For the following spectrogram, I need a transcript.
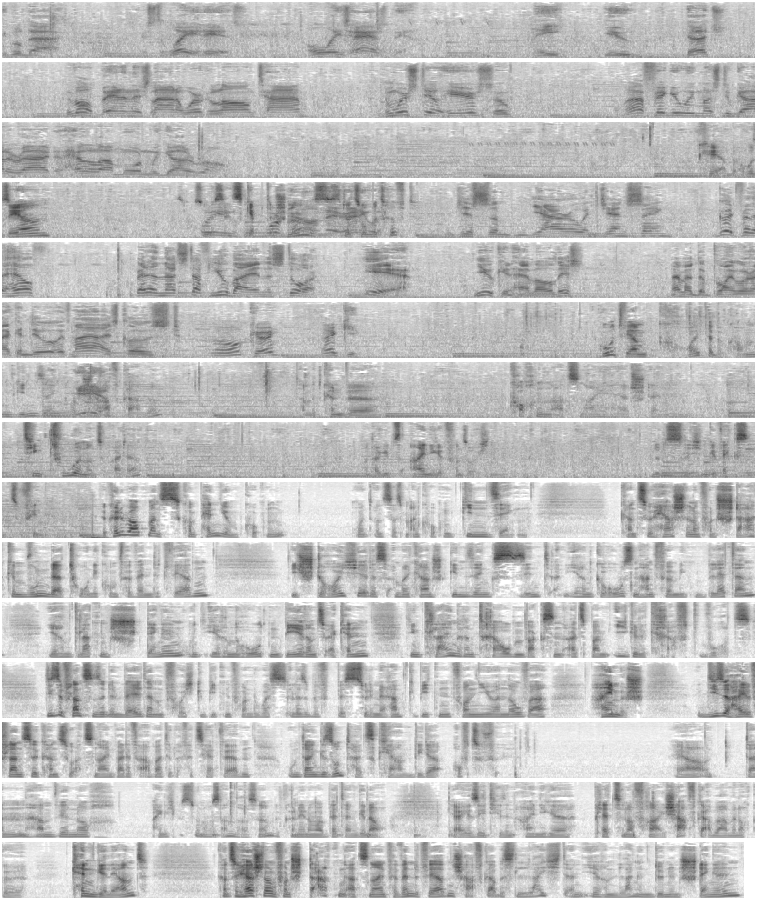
People die. It's the way it is. Always has been. Me, you, Dutch. We've all been in this line of work a long time. And we're still here, so... well, I figure we must have got it right a hell of a lot more than we got it wrong. Okay, aber Hosea ist so ein are bisschen you skeptisch, working ne, on was die there, Situation anyway? betrifft. Just some yarrow and ginseng. Good for the health. Better than that stuff you buy in the store. Yeah, you can have all this. I'm at the point where I can do it with my eyes closed. Oh, okay. Thank you. Gut, wir haben Kräuter bekommen, Ginseng und Yeah. Schafgabe. Damit können wir kochen, Arznei herstellen, Tinkturen und so weiter. Und da gibt es einige von solchen nützlichen Gewächsen zu finden. Wir können überhaupt mal ins Kompendium gucken und uns das mal angucken. Ginseng kann zur Herstellung von starkem Wundertonikum verwendet werden. Die Sträuche des amerikanischen Ginsengs sind an ihren großen handförmigen Blättern, ihren glatten Stängeln und ihren roten Beeren zu erkennen, die in kleineren Trauben wachsen als beim Igelkraftwurz. Diese Pflanzen sind in Wäldern und Feuchtgebieten von West Elizabeth bis zu den Randgebieten von New Nova heimisch. Diese Heilpflanze kann zu Arzneien weiterverarbeitet oder verzehrt werden, um deinen Gesundheitskern wieder aufzufüllen. Ja, und dann haben wir noch. Eigentlich müssten wir noch was anderes, ne? Wir können hier nochmal blättern, genau. Ja, ihr seht, hier sind einige Plätze noch frei. Schafgabe haben wir noch ge kennengelernt. Kann zur Herstellung von starken Arzneien verwendet werden. Schafgabe ist leicht an ihren langen, dünnen Stängeln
